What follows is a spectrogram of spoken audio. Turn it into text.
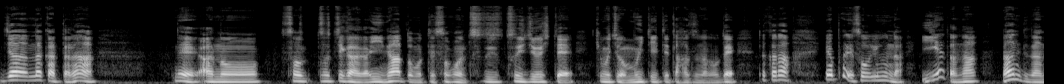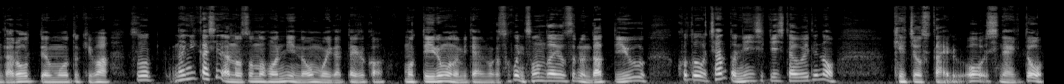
じゃなかったら、ね、あのそ、そっち側がいいなと思ってそこに追従して気持ちを向いていってたはずなので、だから、やっぱりそういうふうな嫌だな、なんでなんだろうって思うときは、その何かしらのその本人の思いだったりとか、持っているものみたいなのがそこに存在をするんだっていうことをちゃんと認識した上での傾聴スタイルをしないと、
